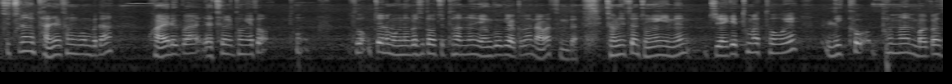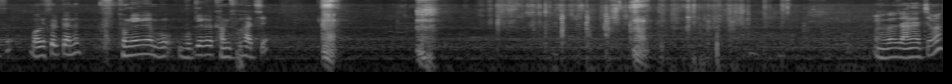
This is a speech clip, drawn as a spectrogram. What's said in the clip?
수출하는 단일 성분보다 과일과 야채를 통해서 통, 통째로 먹는 것이 더 좋다는 연구 결과가 나왔습니다. 점립선 종양이 있는 쥐에게 토마토의 리코펜만 먹었, 먹였을 때는 종양의 무, 무게가 감소하지 그러지 않았지만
